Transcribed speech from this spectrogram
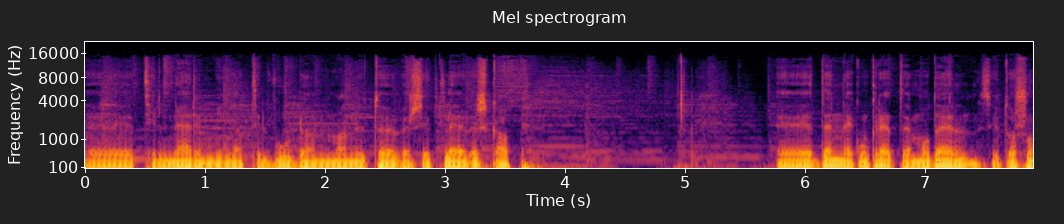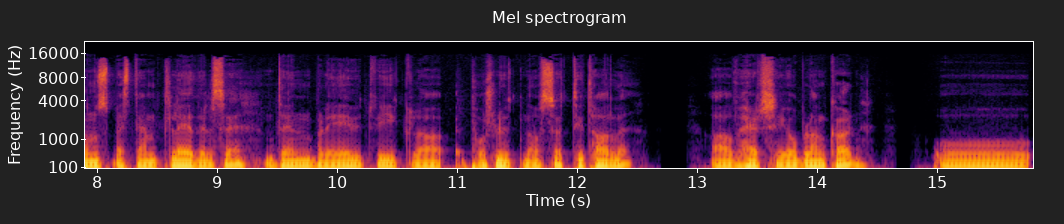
eh, tilnærminga til hvordan man utøver sitt lederskap. Eh, denne konkrete modellen, situasjonsbestemt ledelse, den ble utvikla på slutten av 70-tallet av Hershey og Blankard, og,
